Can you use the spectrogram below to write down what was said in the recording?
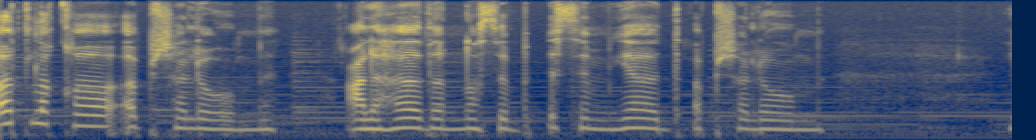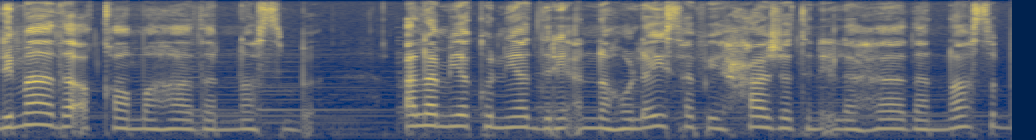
أطلق أبشالوم على هذا النصب اسم يد أبشالوم. لماذا أقام هذا النصب؟ ألم يكن يدري أنه ليس في حاجة إلى هذا النصب؟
